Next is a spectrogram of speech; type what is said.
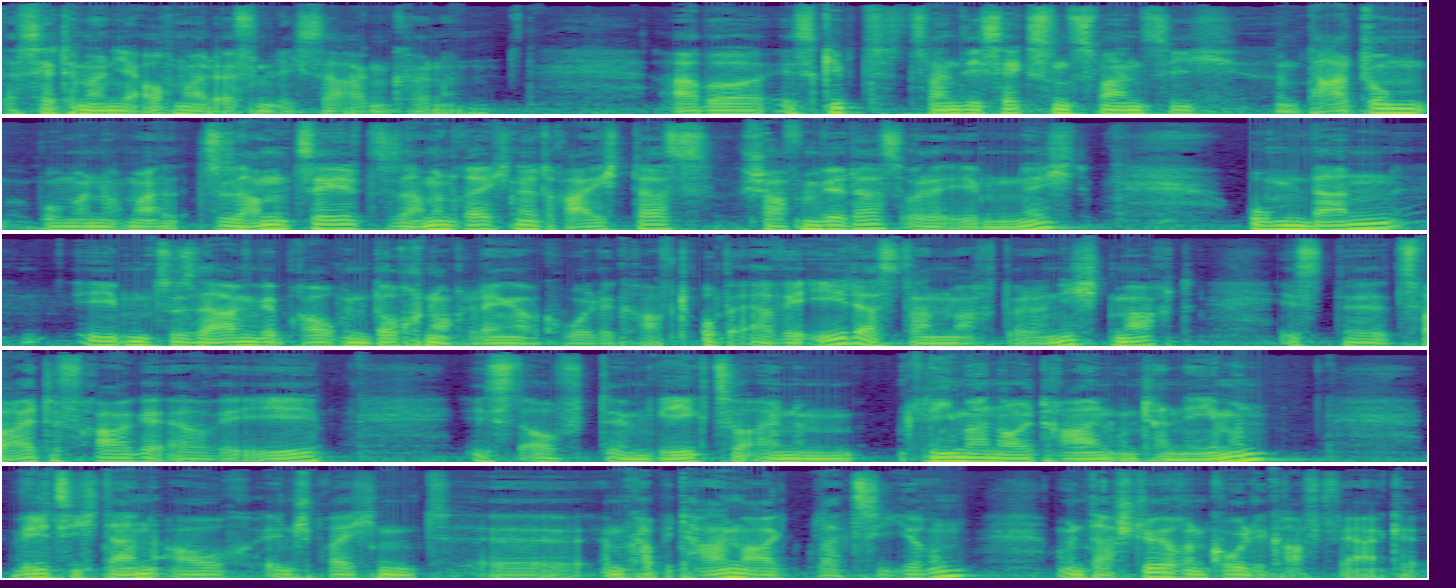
Das hätte man ja auch mal öffentlich sagen können. Aber es gibt 2026 ein Datum, wo man nochmal zusammenzählt, zusammenrechnet, reicht das, schaffen wir das oder eben nicht, um dann eben zu sagen, wir brauchen doch noch länger Kohlekraft. Ob RWE das dann macht oder nicht macht, ist eine zweite Frage. RWE ist auf dem Weg zu einem klimaneutralen Unternehmen will sich dann auch entsprechend äh, im Kapitalmarkt platzieren und da stören Kohlekraftwerke.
